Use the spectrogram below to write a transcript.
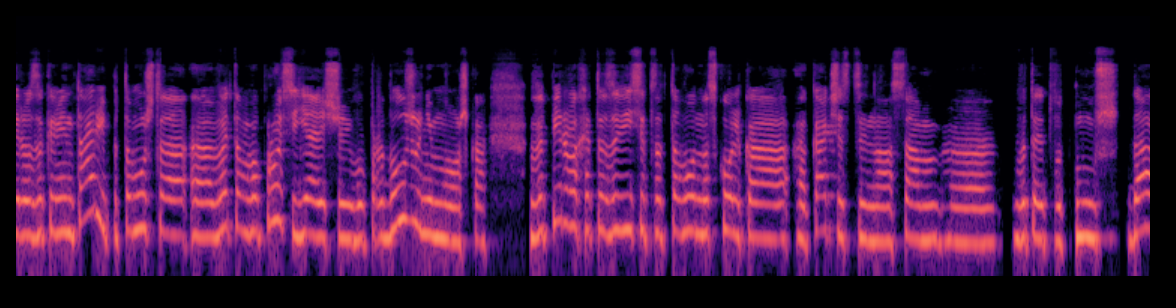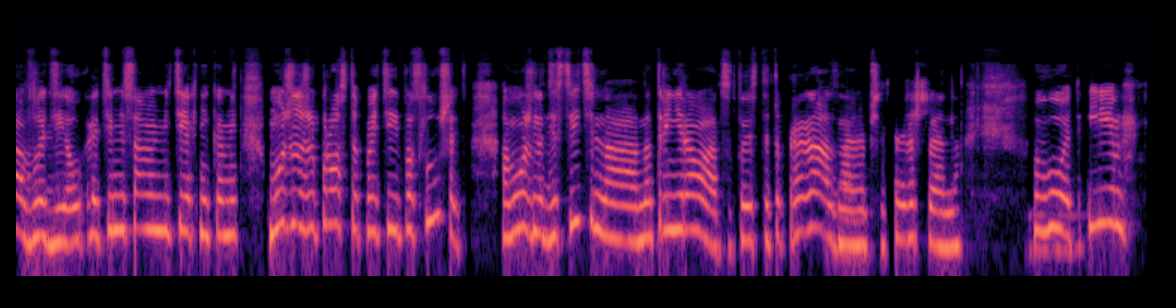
Ира, за комментарий, потому что э, в этом вопросе я еще его продолжу немножко. Во-первых, это зависит от того, насколько э, качественно сам э, вот этот вот муж да, владел этими самыми техниками. Можно же просто пойти и послушать, а можно действительно натренироваться. То есть это про разное вообще совершенно. Вот. И а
